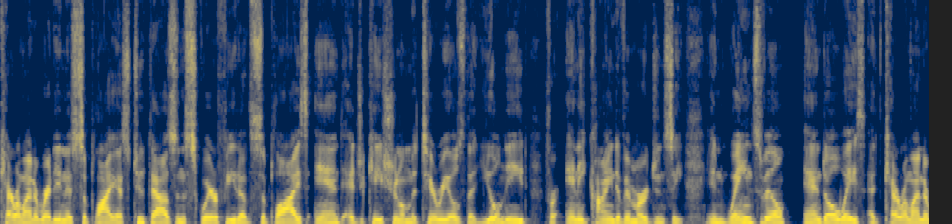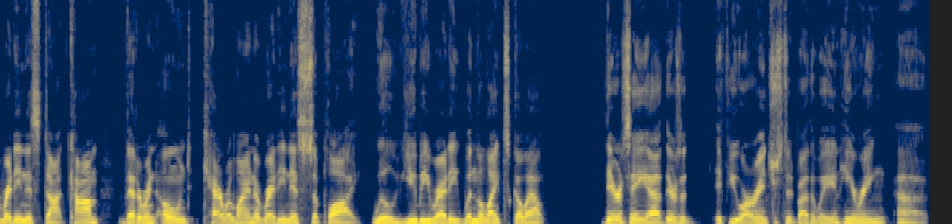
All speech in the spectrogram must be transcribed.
Carolina Readiness Supply has 2,000 square feet of supplies and educational materials that you'll need for any kind of emergency. In Waynesville and always at carolinareadiness.com, veteran owned Carolina Readiness Supply. Will you be ready when the lights go out? There's a, uh, there's a, if you are interested, by the way, in hearing uh,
